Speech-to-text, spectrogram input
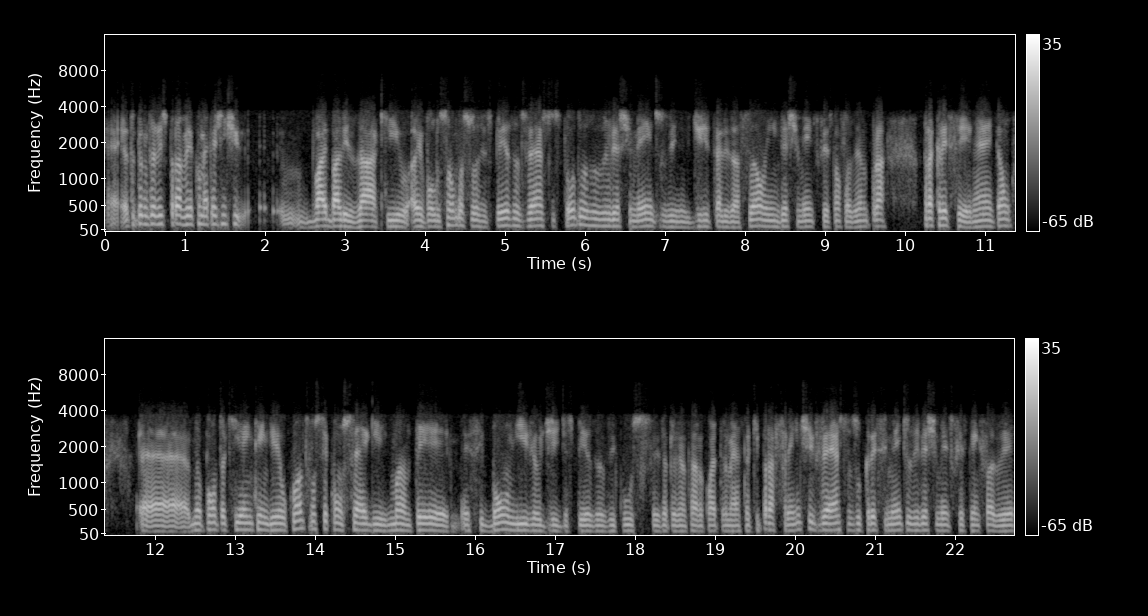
É, eu estou perguntando isso para ver como é que a gente vai balizar aqui a evolução das suas despesas versus todos os investimentos em digitalização e investimentos que vocês estão fazendo para crescer, né? Então, é, meu ponto aqui é entender o quanto você consegue manter esse bom nível de despesas e custos que vocês apresentaram no quarto trimestre aqui para frente versus o crescimento e os investimentos que vocês têm que fazer,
